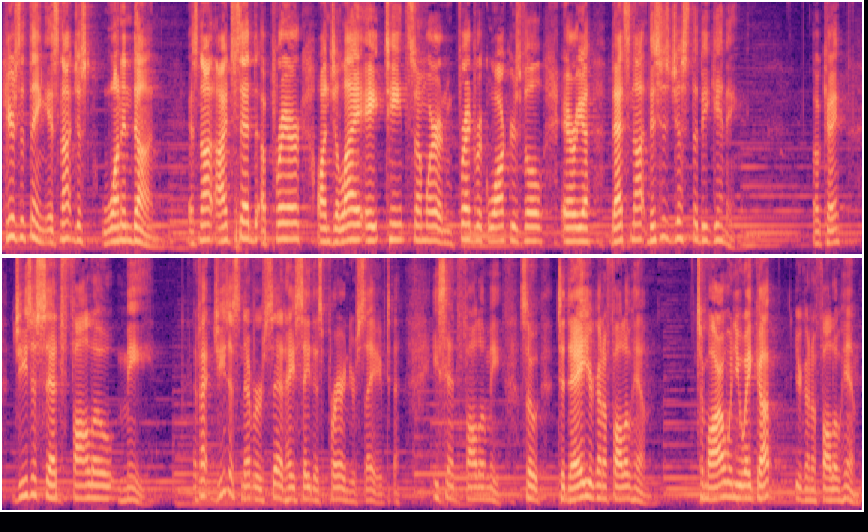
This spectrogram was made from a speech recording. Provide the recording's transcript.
here's the thing it's not just one and done. It's not, I said a prayer on July 18th somewhere in Frederick Walkersville area. That's not, this is just the beginning. Okay? Jesus said, Follow me. In fact, Jesus never said, Hey, say this prayer and you're saved. He said, Follow me. So today you're going to follow him. Tomorrow when you wake up, you're going to follow him.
